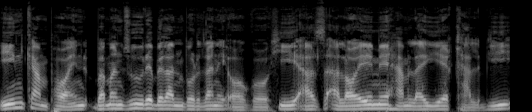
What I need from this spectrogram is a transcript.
این کمپاین به منظور بلند بردن آگاهی از علائم حمله قلبی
